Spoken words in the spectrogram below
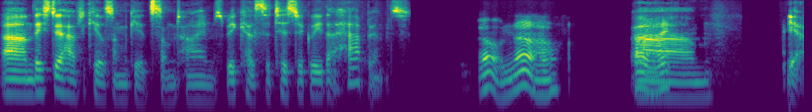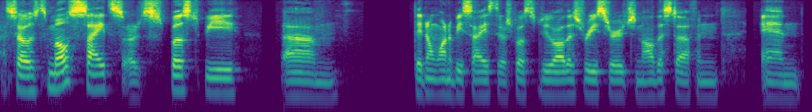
um, they still have to kill some kids sometimes because statistically that happens Oh no. Oh, um, yeah, so it's, most scythes are supposed to be, um, they don't want to be scythes. They're supposed to do all this research and all this stuff, and and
